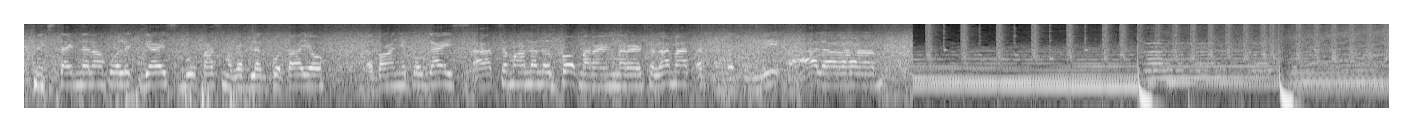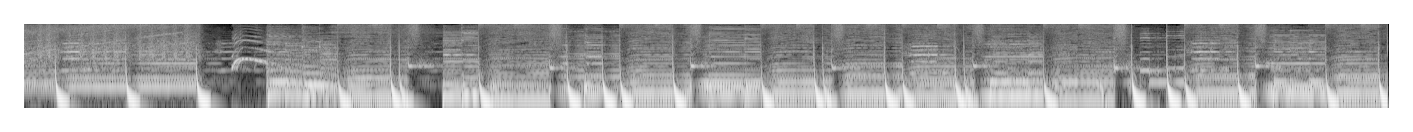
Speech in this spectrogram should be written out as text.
next time na lang po ulit guys. Bukas mag-vlog po tayo. Abangan nyo po guys. At sa mga nanood po, maraming maraming salamat. At hanggang sa muli, paalam!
